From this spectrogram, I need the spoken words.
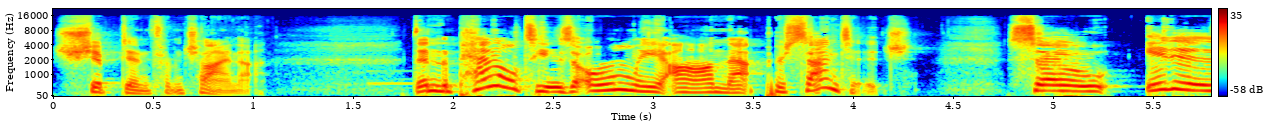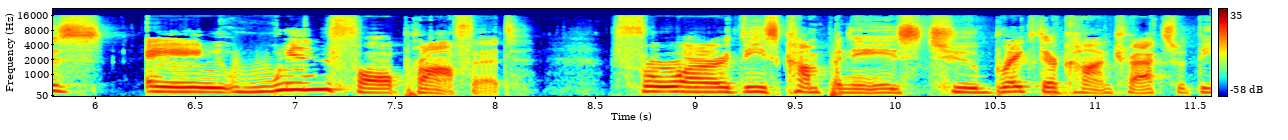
shipped in from China. Then the penalty is only on that percentage. So it is a windfall profit for these companies to break their contracts with the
